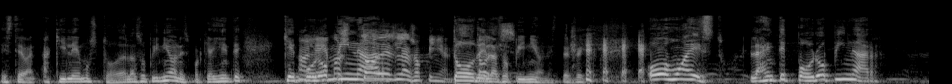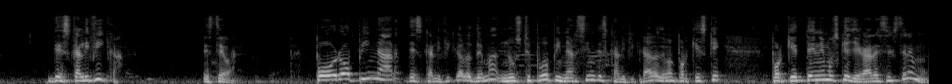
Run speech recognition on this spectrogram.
Esteban. Aquí leemos todas las opiniones, porque hay gente que No, por opinar. todas las opiniones, Todas todas. las opiniones, perfecto. Ojo a esto. La gente por opinar descalifica, Esteban por opinar descalifica a los demás. No usted puede opinar sin descalificar a los demás, porque es que, ¿por qué tenemos que llegar a ese extremo?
